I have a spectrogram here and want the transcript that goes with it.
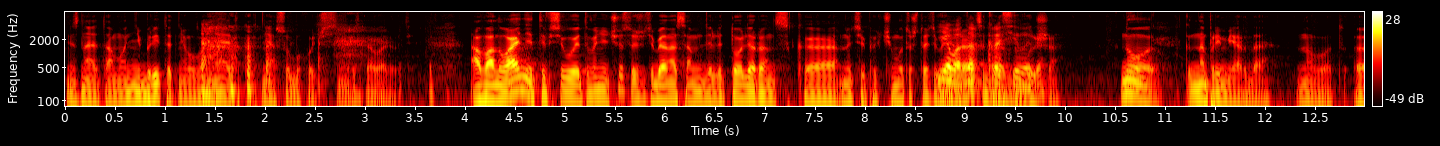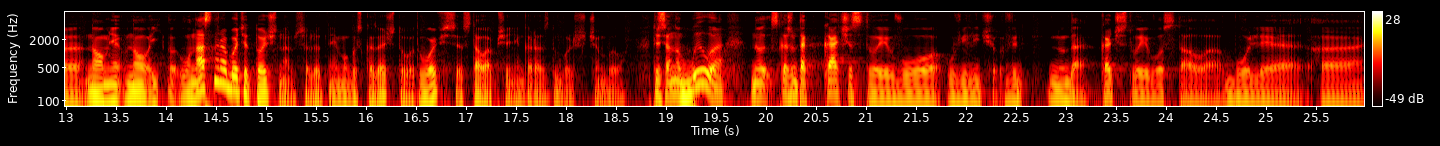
не знаю, там, он не брит, от него воняет, как не особо хочется с ним разговаривать. А в онлайне ты всего этого не чувствуешь, у тебя, на самом деле, толеранс к, ну, типа, к чему-то, что тебе Ева, нравится, так красиво, выше. Да? Ну, например, да. Ну вот. Э, но, мне, но у нас на работе точно абсолютно я могу сказать, что вот в офисе стало общения гораздо больше, чем было. То есть оно было, но, скажем так, качество его увеличилось. Ну да, качество его стало более э,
